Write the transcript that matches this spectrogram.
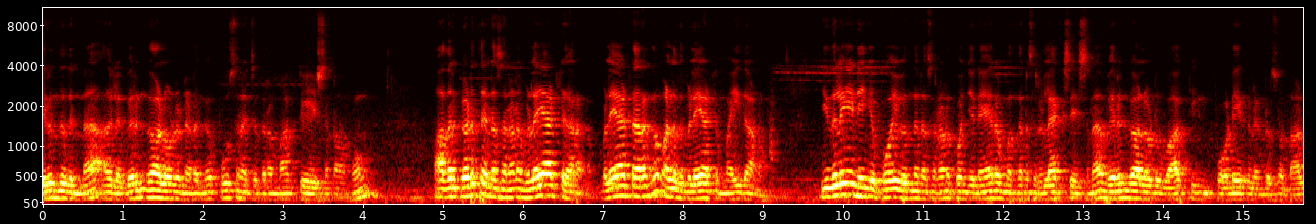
இருந்ததுன்னா அதில் வெறுங்காலோடு நடங்க பூச நட்சத்திரம் ஆக்டிவேஷன் ஆகும். அதற்கடுத்து என்ன சொன்னால் விளையாட்டு அரங்கம். விளையாட்டு அரங்கம் அல்லது விளையாட்டு மைதானம். இதுலேயும் நீங்கள் போய் வந்து என்ன சொன்னாலும் கொஞ்சம் நேரம் வந்து என்ன ரிலாக்ஸேஷனாக வெறுங்காலோடு வாக்கிங் போனீர்கள் என்று சொன்னால்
